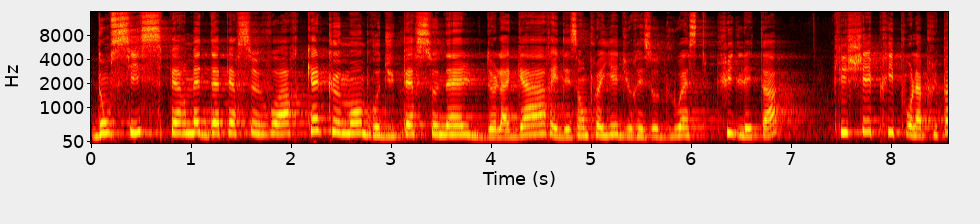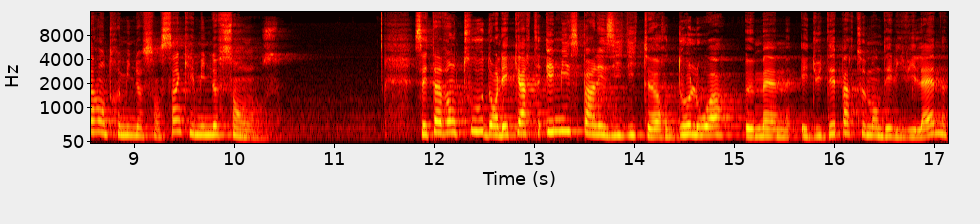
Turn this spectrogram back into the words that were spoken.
dont 6 permettent d'apercevoir quelques membres du personnel de la gare et des employés du réseau de l'Ouest puis de l'État, clichés pris pour la plupart entre 1905 et 1911. C'est avant tout dans les cartes émises par les éditeurs d'Aulois eux-mêmes et du département d'Ille-Vilaine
